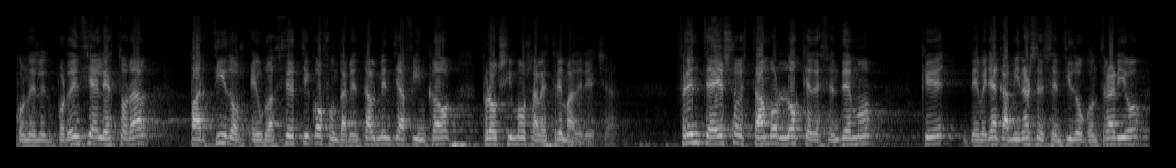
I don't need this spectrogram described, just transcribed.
con la prudencia electoral, partidos euroescépticos fundamentalmente afincados próximos a la extrema derecha. Frente a eso estamos los que defendemos que debería caminarse en sentido contrario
